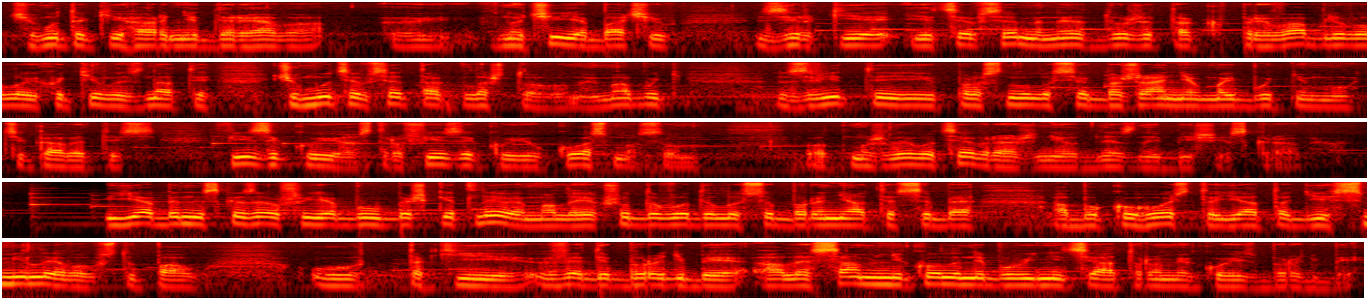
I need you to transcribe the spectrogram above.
чому такі гарні дерева. Е, Вночі я бачив зірки, і це все мене дуже так приваблювало і хотілося знати, чому це все так влаштовано. І, мабуть, звідти проснулося бажання в майбутньому цікавитись фізикою, астрофізикою, космосом. От, можливо, це враження одне з найбільш яскравих. Я би не сказав, що я був бешкетливим, але якщо доводилось обороняти себе або когось, то я тоді сміливо вступав у такі види боротьби, але сам ніколи не був ініціатором якоїсь боротьби.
